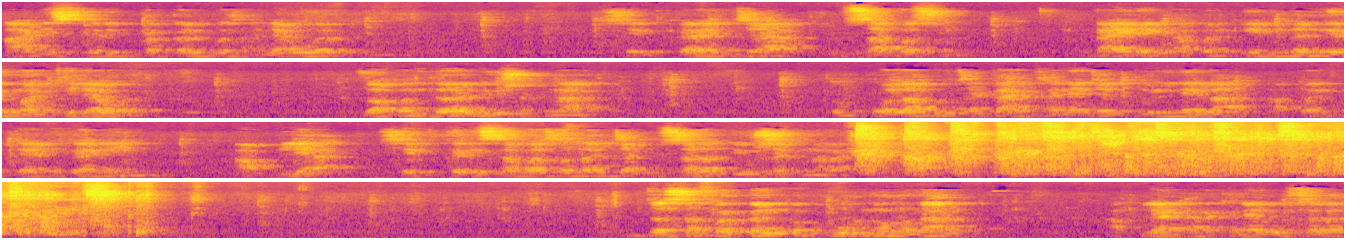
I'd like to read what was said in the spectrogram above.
हा डिस्लरी प्रकल्प झाल्यावर शेतकऱ्यांच्या ऊसापासून डायरेक्ट आपण इंधन निर्माण केल्यावर जो आपण दर देऊ शकणार तो कोल्हापूरच्या कारखान्याच्या तुलनेला आपण त्या ठिकाणी आपल्या शेतकरी सभासदांच्या उसाला देऊ शकणार आहे. जसा प्रकल्प पूर्ण होणार आपल्या कारखान्याला उसाला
